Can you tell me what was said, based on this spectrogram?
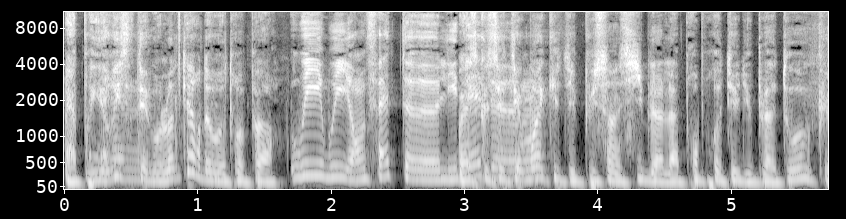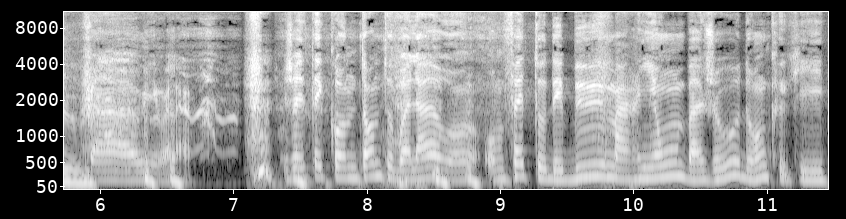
A priori, c'était volontaire de votre part. Oui, oui, en fait, euh, l'idée. Est-ce que c'était moi qui étais plus sensible à la propreté du plateau que. Bah oui, voilà. J'étais contente, voilà. En fait, au début, Marion Bajot, donc, qui,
